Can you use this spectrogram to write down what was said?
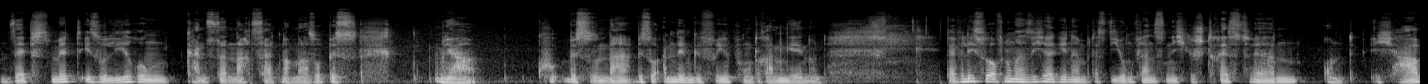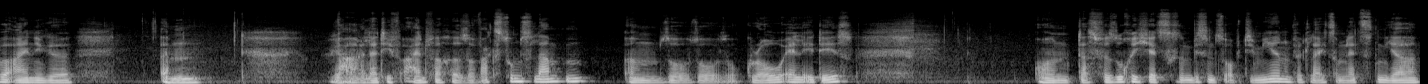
Und selbst mit Isolierung kann es dann nachts halt nochmal so bis, ja, bis so nah, bis so an den Gefrierpunkt rangehen. Und da will ich so auf Nummer sicher gehen, damit dass die Jungpflanzen nicht gestresst werden. Und ich habe einige ähm, ja, relativ einfache so Wachstumslampen, ähm, so, so, so Grow-LEDs. Und das versuche ich jetzt ein bisschen zu optimieren im Vergleich zum letzten Jahr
